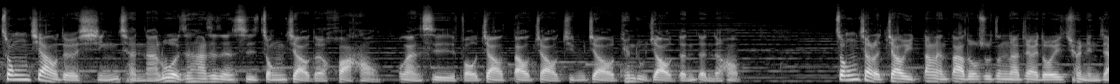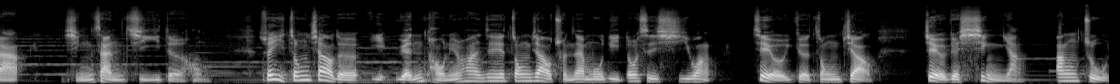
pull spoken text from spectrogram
宗教的形成啊？如果真它真的是宗教的话，哈，不管是佛教、道教、基督教、天主教等等的哈。宗教的教育，当然大多数宗教教育都会劝人家行善积德，吼。所以宗教的源头，你会发现这些宗教存在目的都是希望借有一个宗教，借有一个信仰，帮助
